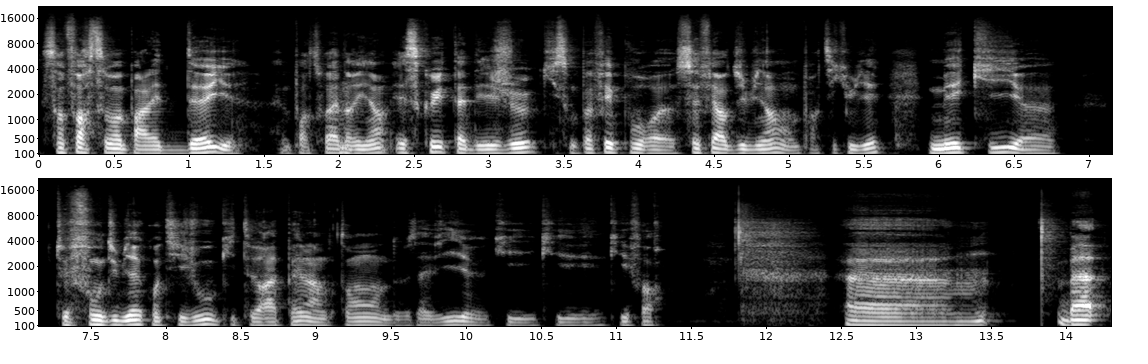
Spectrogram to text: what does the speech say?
sans forcément parler de deuil, pour toi, mmh. Adrien, est-ce que tu as des jeux qui sont pas faits pour euh, se faire du bien en particulier, mais qui te font du bien quand ils jouent ou qui te rappellent un temps de ta vie qui, qui, est, qui, est, fort? Bah.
